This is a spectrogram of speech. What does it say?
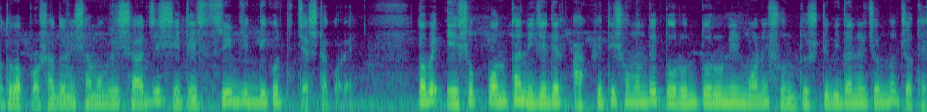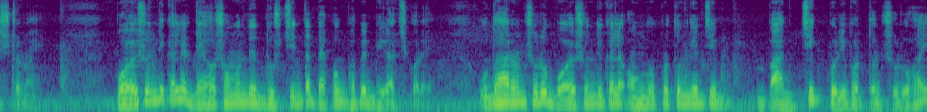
অথবা প্রসাধনী সামগ্রীর সাহায্যে সেটির শ্রী বৃদ্ধি করতে চেষ্টা করে। তবে এসব পন্থা নিজেদের আকৃতি সম্বন্ধে তরুণ তরুণীর মনে সন্তুষ্টি বিধানের জন্য যথেষ্ট নয়। বয়সন্ধিকালের দেহ সম্বন্ধে দুশ্চিন্তা ব্যাপকভাবে বিরাজ করে। উদাহরণস্বরূপ বয়সন্ধিকালে অঙ্গ প্রত্যঙ্গের যে বাহ্যিক পরিবর্তন শুরু হয়,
